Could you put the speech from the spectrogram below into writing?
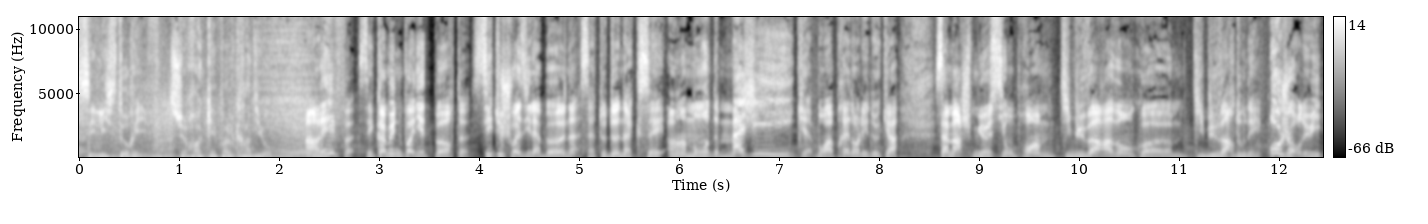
c'est l'historif sur Rock et Folk Radio. Un riff, c'est comme une poignée de porte. Si tu choisis la bonne, ça te donne accès à un monde magique. Bon après, dans les deux cas, ça marche mieux si on prend un petit buvard avant, quoi, un petit buvard douné. Aujourd'hui,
